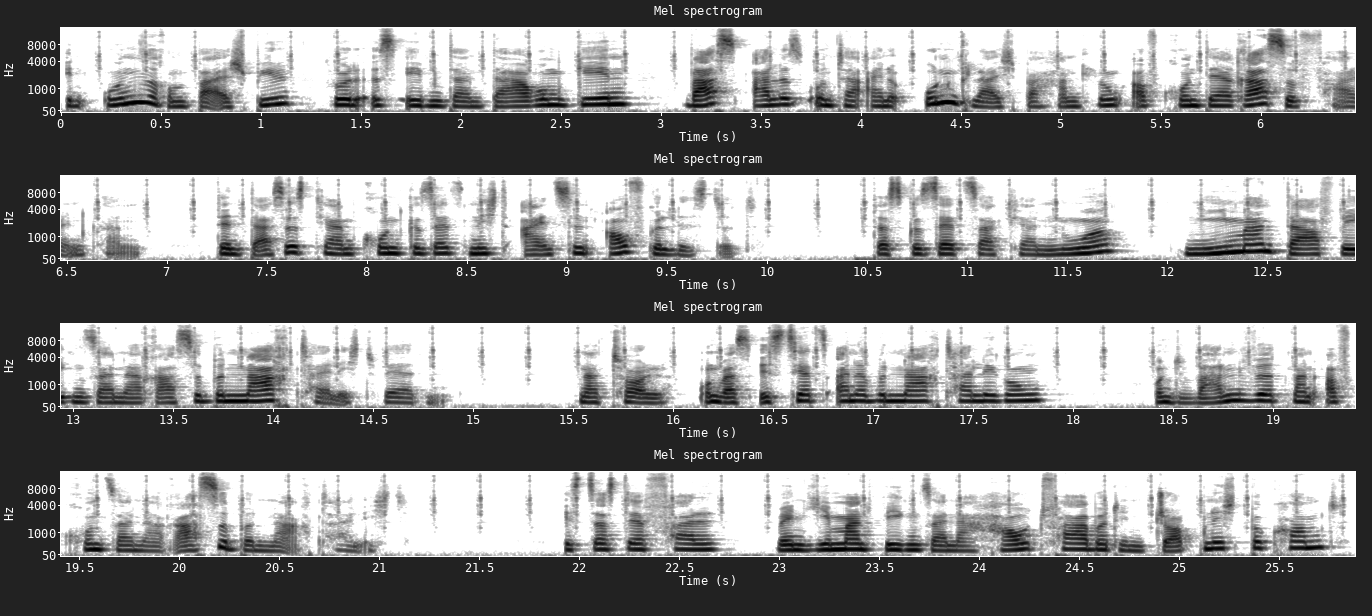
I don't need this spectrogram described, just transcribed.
In unserem Beispiel würde es eben dann darum gehen, was alles unter eine Ungleichbehandlung aufgrund der Rasse fallen kann. Denn das ist ja im Grundgesetz nicht einzeln aufgelistet. Das Gesetz sagt ja nur, niemand darf wegen seiner Rasse benachteiligt werden. Na toll, und was ist jetzt eine Benachteiligung? Und wann wird man aufgrund seiner Rasse benachteiligt? Ist das der Fall, wenn jemand wegen seiner Hautfarbe den Job nicht bekommt?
